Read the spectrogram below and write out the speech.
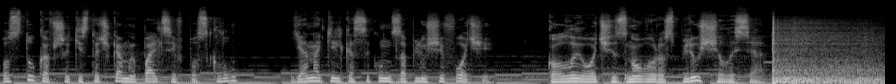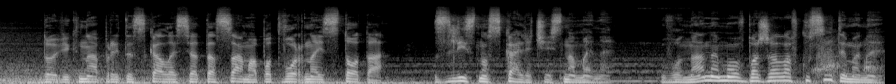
Постукавши кісточками пальців по склу, я на кілька секунд заплющив очі. Коли очі знову розплющилися, до вікна притискалася та сама потворна істота, злісно скалячись на мене. Вона немов бажала вкусити мене,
